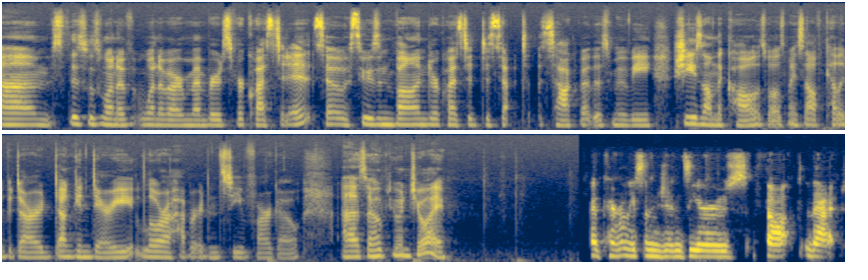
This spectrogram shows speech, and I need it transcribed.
Um, so this was one of one of our members requested it. So Susan Bond requested to, to talk about this movie. She's on the call as well as myself, Kelly Bedard, Duncan Derry, Laura Hubbard, and Steve Vargo. Uh, so I hope you enjoy. Apparently, some Gen Zers thought that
